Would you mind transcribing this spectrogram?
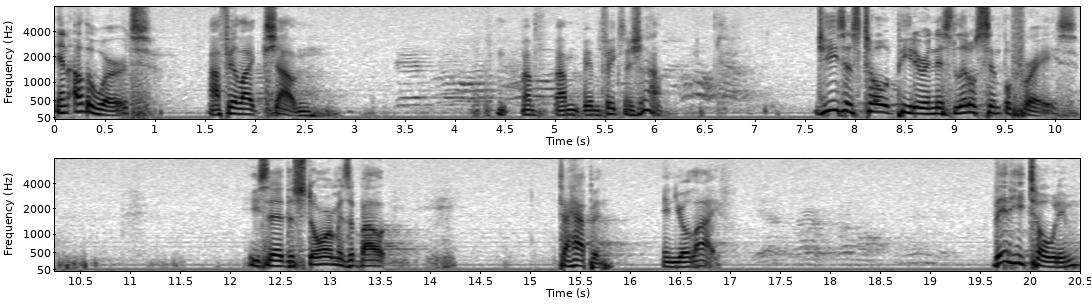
In other words, I feel like shouting. I'm, I'm, I'm fixing to shout. Jesus told Peter in this little simple phrase, He said, The storm is about to happen in your life. Then he told him,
